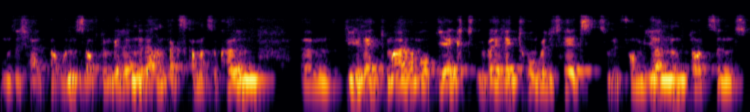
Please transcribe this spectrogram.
um sich halt bei uns auf dem Gelände der Handwerkskammer zu Köln ähm, direkt mal am Objekt über Elektromobilität zu informieren. Dort sind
